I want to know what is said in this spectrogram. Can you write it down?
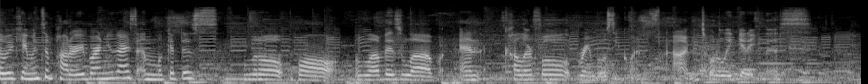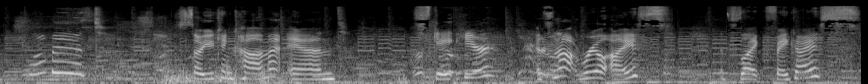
So we came into Pottery Barn, you guys, and look at this little ball. Love is love and colorful rainbow sequins. I'm totally getting this. Love it. So you can come and skate here. It's not real ice. It's like fake ice,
